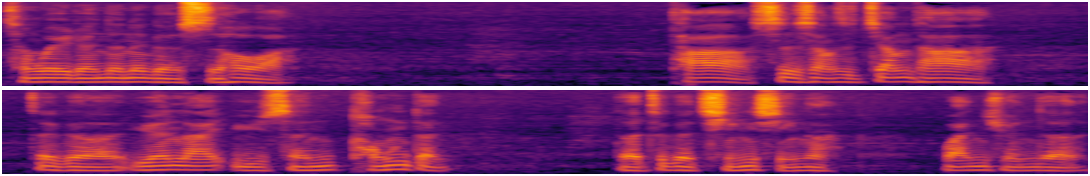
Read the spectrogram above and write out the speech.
成为人的那个时候啊，他事实上是将他啊这个原来与神同等的这个情形啊，完全的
